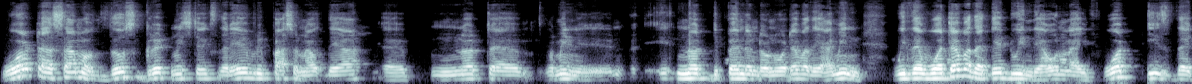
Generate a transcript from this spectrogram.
What are some of those great mistakes that every person out there, uh, not, uh, I mean, uh, not dependent on whatever they, I mean, with the whatever that they do in their own life, what is the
